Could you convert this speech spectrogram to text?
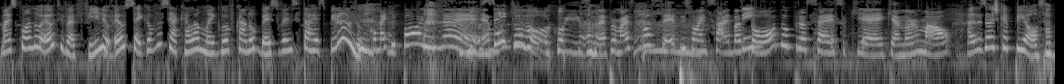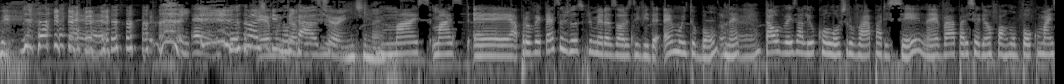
Mas quando eu tiver filho, eu sei que eu vou ser aquela mãe que vou ficar no berço vendo se tá respirando. Como é que pode, né? Eu é sei muito que louco isso, né? Por mais que você, principalmente, saiba Sim. todo o processo que é, que é normal. Às vezes eu acho que é pior, sabe? É. é. Eu acho é que muito no caso. né? Mas, mas é, aproveitar essas duas primeiras horas de vida é muito bom, uhum. né? Talvez ali o colostro vai aparecer, né? Vai aparecer de uma forma um pouco mais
